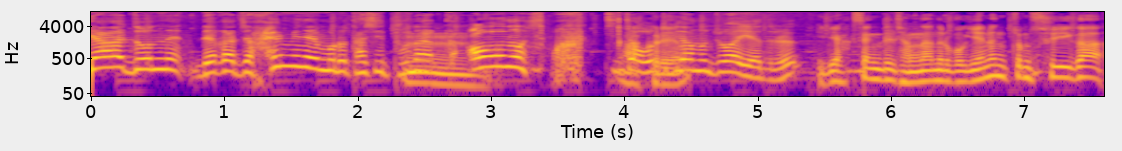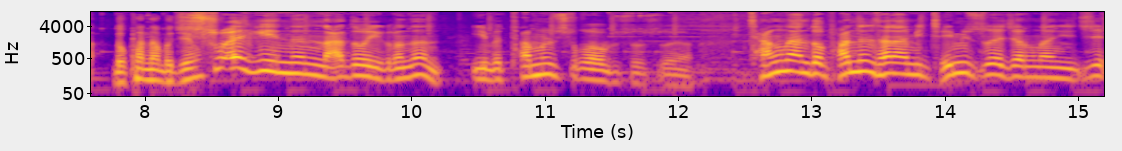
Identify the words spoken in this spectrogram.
야, 넌 내가 이제 할미넴으로 다시 분할까? 음. 어머, 확 진짜 아, 어떻게? 하면 좋아 얘들을? 이게 학생들 장난으로 보기에는 좀 수위가 높았나 보죠? 수액이 있는 나도 이거는 입에 담을 수가 없었어요. 장난도 받는 사람이 재밌어야 장난이지.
